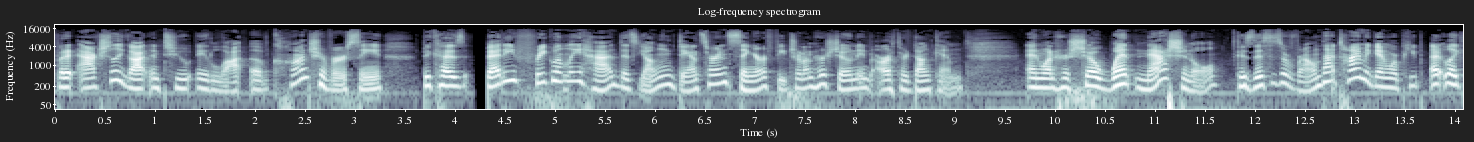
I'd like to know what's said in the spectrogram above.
but it actually got into a lot of controversy because Betty frequently had this young dancer and singer featured on her show named Arthur Duncan. And when her show went national, because this is around that time again where people eh, like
